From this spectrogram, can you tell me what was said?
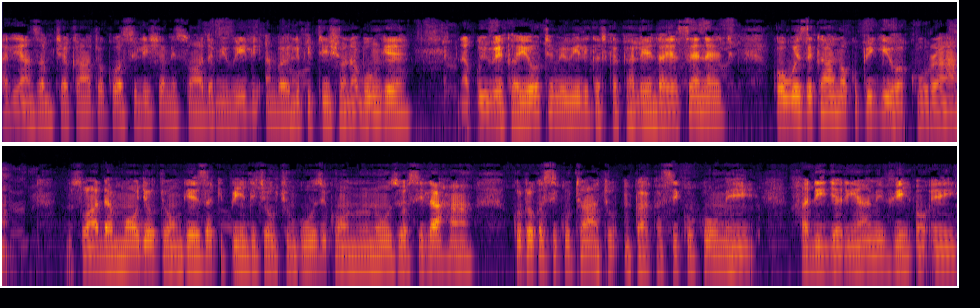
alianza mchakato wa kuwasilisha miswada miwili ambayo ilipitishwa na bunge na kuiweka yote miwili katika kalenda ya Senate kwa uwezekano wa kupigiwa kura. Mswada mmoja utaongeza kipindi cha uchunguzi kwa ununuzi wa silaha kutoka siku tatu mpaka siku kumi. Khadija Riami, VOA,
